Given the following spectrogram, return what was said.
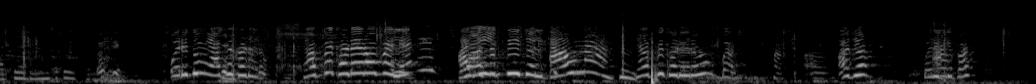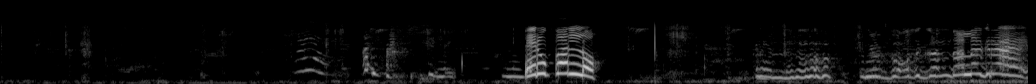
ओके। तुम यहाँ पे खड़े रहो। यहाँ पे खड़े रहो पहले। आ सकती है चल के आओ ना। यहाँ पे खड़े रहो बस। हाँ, आ जाओ परी के पास। पैर ऊपर लो। तुम्हें बहुत गंदा लग रहा है।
